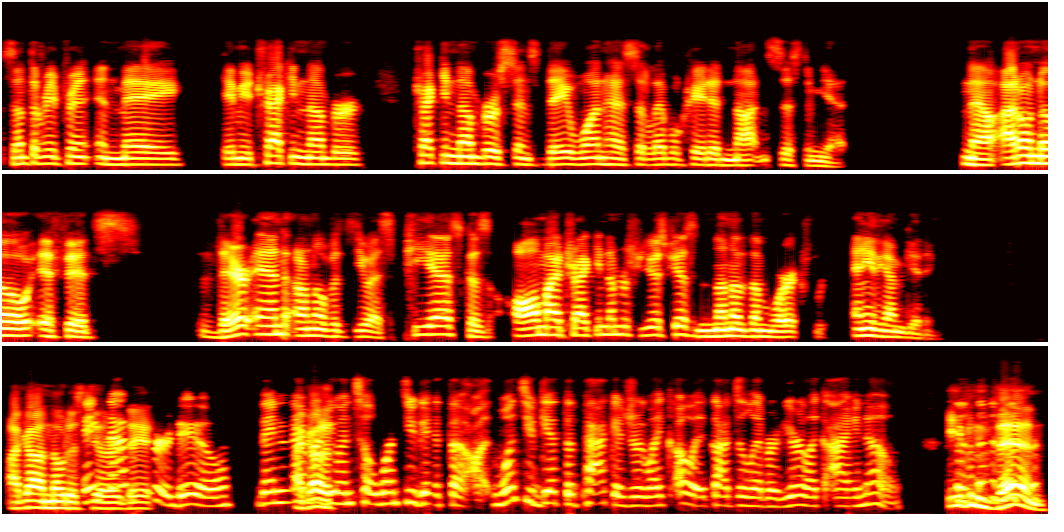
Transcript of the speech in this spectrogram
sent the reprint in May, gave me a tracking number. Tracking number since day one has said label created, not in system yet. Now, I don't know if it's their end. I don't know if it's USPS because all my tracking numbers for USPS, none of them work for anything I'm getting. I got a notice they the other day. They never do. They never do until once you get the once you get the package, you're like, oh, it got delivered. You're like, I know. Even then,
